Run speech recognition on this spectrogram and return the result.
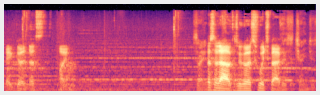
Okay, good. That's fine. Test it out because we're going to switch back. This changes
